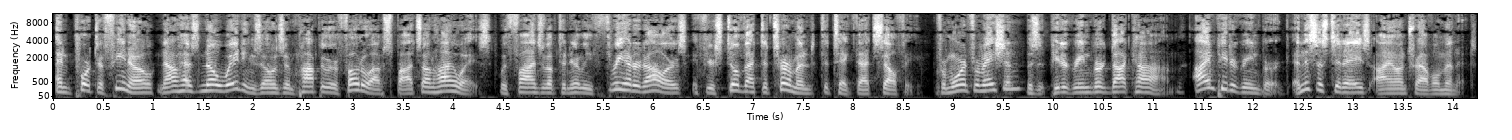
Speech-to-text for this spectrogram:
And Portofino now has no waiting zones in popular photo op spots on highways, with fines of up to nearly $300 if you're still that determined to take that selfie. For more information, visit petergreenberg.com. I'm Peter Greenberg, and this is today's Eye on Travel Minute.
